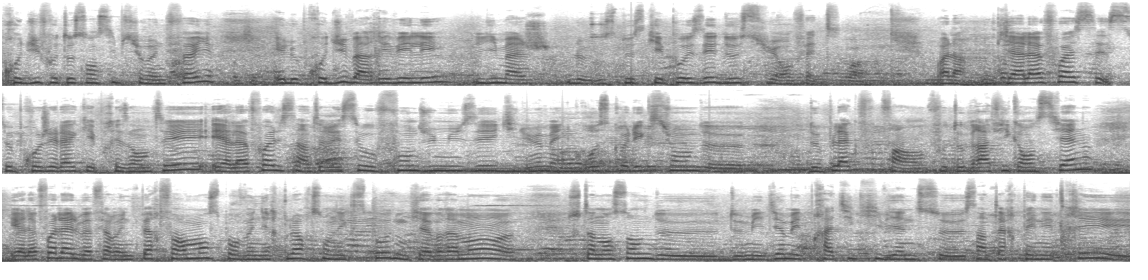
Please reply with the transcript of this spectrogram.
produit photosensible sur une feuille et le produit va révéler l'image de ce qui est posé dessus en fait. Voilà, donc il y a à la fois ce projet-là qui est présenté et à la fois elle s'est intéressée au fond du musée qui lui-même a une grosse collection de, plaques enfin, photographiques anciennes. Et à la fois là elle va faire une performance pour venir clore son expo. Donc il y a vraiment euh, tout un ensemble de, médiums et de pratiques qui viennent s'interpénétrer et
